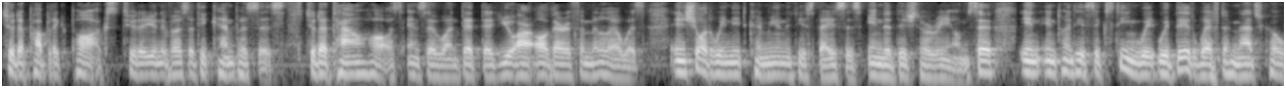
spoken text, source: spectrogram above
to the public parks, to the university campuses, to the town halls, and so on. That that you are all very familiar with. In short, we need community spaces in the digital realm. So in in 2016, we we did with the magical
